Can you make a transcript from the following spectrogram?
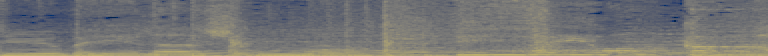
是为了什么？因为我刚好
